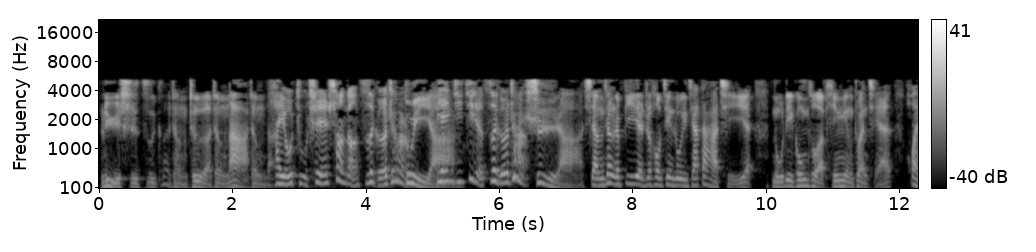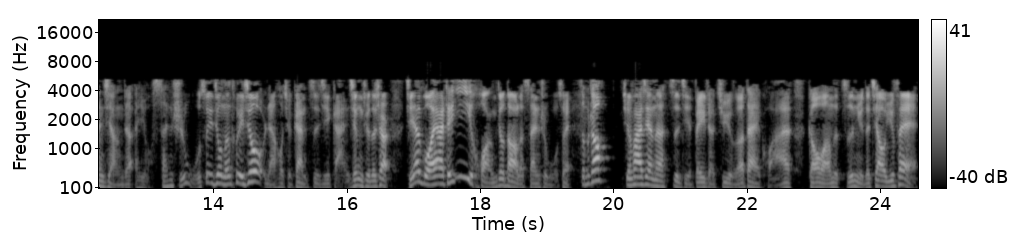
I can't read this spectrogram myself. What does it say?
律师资格证这证那证的，还有主持人上岗资格证，对呀，编辑记者资格证，是啊，想象着毕业之后进入一家大企业，努力工作，拼命赚钱，幻想着哎呦三十五岁就能退休，然后去干自己感兴趣的事儿。结果呀，这一晃就到了三十五岁，怎么着？却发现呢，自己背着巨额贷款、高昂的子女的教育费，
